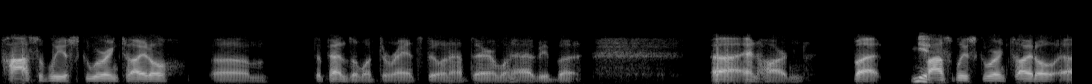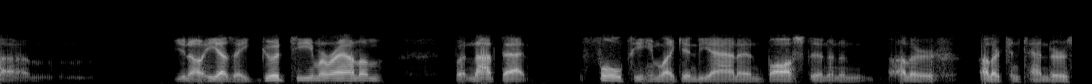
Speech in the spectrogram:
possibly a scoring title. Um, depends on what Durant's doing out there and what have you, but uh, and Harden, but Yeah. possibly a scoring title. Um, you know, he has a good team around him, but not that full team like Indiana and Boston and, and other other contenders.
